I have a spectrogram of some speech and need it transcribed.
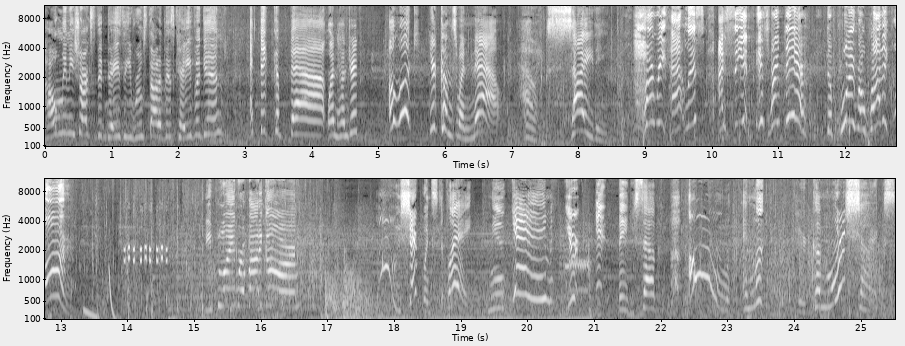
How many sharks did Daisy roost out of this cave again? I think about 100. Oh, look! Here comes one now. How exciting! Hurry, Atlas! I see it! It's right there! Deploy robotic arm! Deploying robotic arm. Ooh, Shark wants to play. New game! You're it, baby sub. Oh, and look, here come more sharks.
